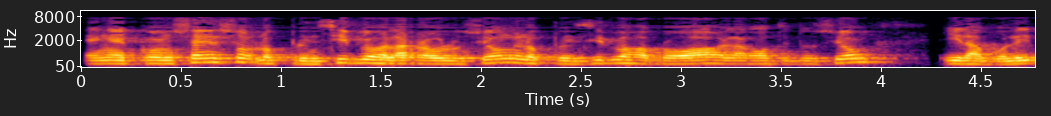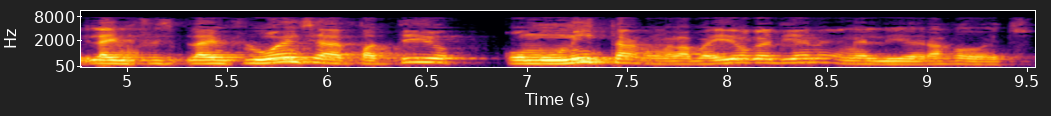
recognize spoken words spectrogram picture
en el consenso los principios de la revolución y los principios aprobados en la Constitución y la, la, influencia del Partido Comunista, con el apellido que tiene, en el liderazgo de esto.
